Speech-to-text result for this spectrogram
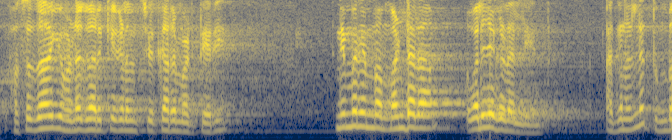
ಹೊಸದಾಗಿ ಹೊಣೆಗಾರಿಕೆಗಳನ್ನು ಸ್ವೀಕಾರ ಮಾಡ್ತೀರಿ. ನಿಮ್ಮ ನಿಮ್ಮ ಮಂಡಲ ವಲಯಗಳಲ್ಲಿ ಅಂತ. ಅದನ್ನೆಲ್ಲ ತುಂಬ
